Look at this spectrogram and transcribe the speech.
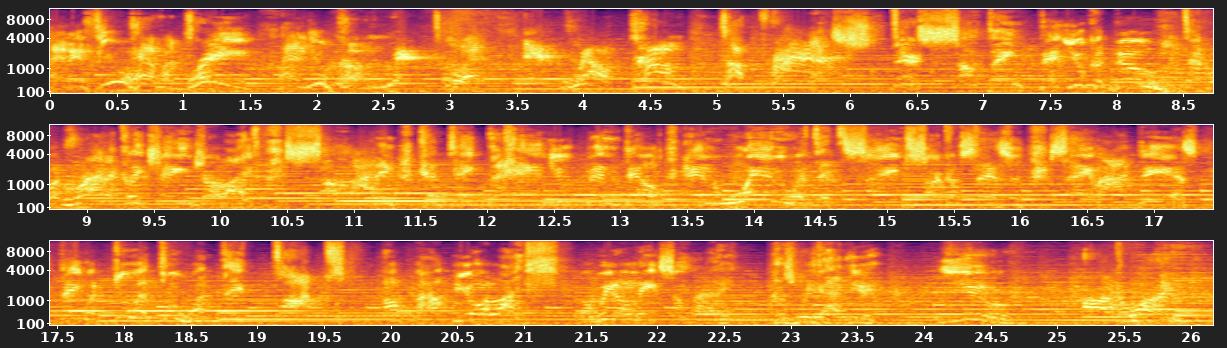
And if you have a dream and you commit to it, it will come to pass. There's something that you could do that would radically change your life. Somebody could take the hand you've been dealt and win with it. Same circumstances, same ideas. They would do it through what they thought about your life. But we don't need somebody because we got you. You are the one.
